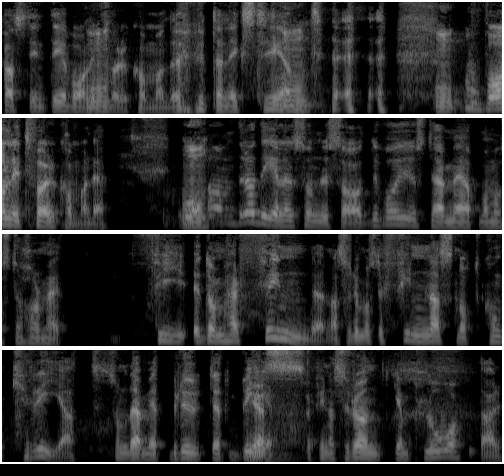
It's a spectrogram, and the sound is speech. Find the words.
fast det inte är vanligt Mm. förekommande, utan extremt Mm. ovanligt förekommande. Mm. Och andra delen som du sa, det var just det här med att man måste ha de här, de här fynden, alltså det måste finnas något konkret, som det här med ett brutet ben, Yes. det finnas röntgenplåtar.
